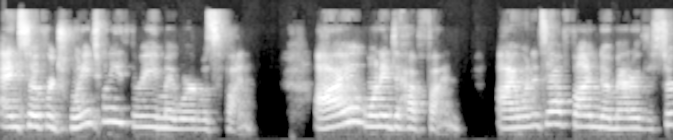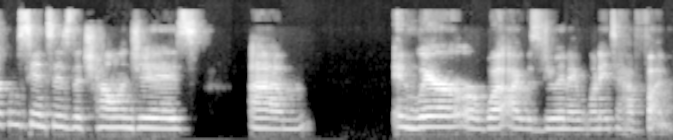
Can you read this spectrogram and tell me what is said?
And so for 2023, my word was fun. I wanted to have fun. I wanted to have fun no matter the circumstances, the challenges, um, and where or what I was doing. I wanted to have fun.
